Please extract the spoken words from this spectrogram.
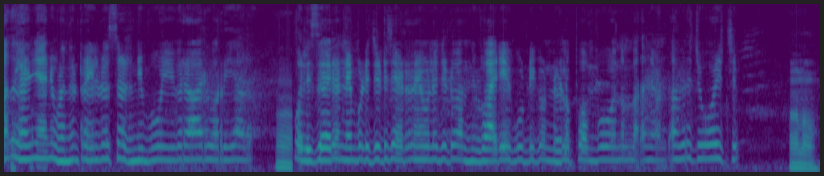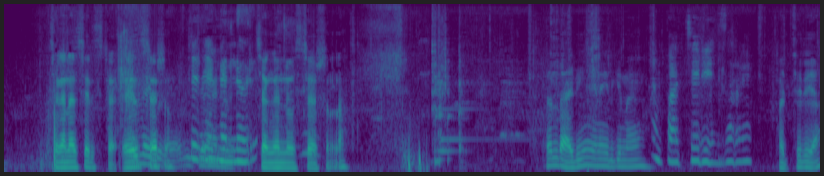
അത് കഴിഞ്ഞ് ഞാൻ ഇവിടെ നിന്ന് റെയിൽവേ സ്റ്റേഷനിൽ പോയി. ഇവരാരും അറിയാതെ. പോലീസുകാർ എന്നെ പിടിച്ചിട്ട് ചേട്ടനെ വിളിച്ചിട്ട് വന്നു. ഭാര്യയെ കൂട്ടിക്കൊണ്ട് എളുപ്പം പോകുമെന്നും പറഞ്ഞുകൊണ്ട് അവർ ചോദിച്ചു. ആണോ? ചങ്ങനാശ്ശേരി ഏത് സ്റ്റേഷൻ? ചെങ്ങന്നൂർ സ്റ്റേഷനിലാ? എന്താ അരി ഇങ്ങനെ ഇരിക്കുന്നത് പച്ചരിയാ സാറേ. പച്ചരിയാ?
